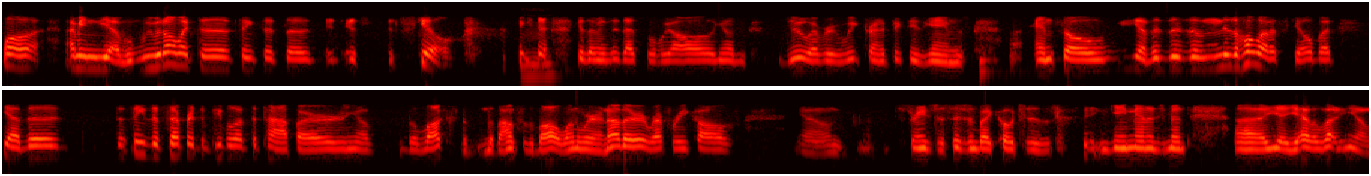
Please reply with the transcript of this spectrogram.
Well i mean yeah we would all like to think that the it, it's it's skill because mm-hmm. I mean that's what we all you know do every week trying to pick these games, and so yeah, there's there's a, there's a whole lot of skill, but yeah, the the things that separate the people at the top are you know the luck, the, the bounce of the ball one way or another, referee calls, you know, strange decision by coaches, game management. Uh, yeah, you have a lot. You know,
